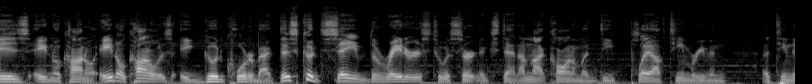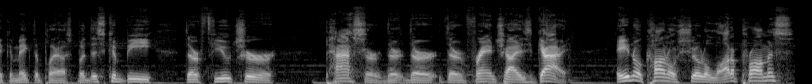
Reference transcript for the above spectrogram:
is Aidan O'Connell. Aidan O'Connell is a good quarterback. This could save the Raiders to a certain extent. I'm not calling them a deep playoff team or even a team that can make the playoffs, but this could be their future passer, their their their franchise guy. Aidan O'Connell showed a lot of promise,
